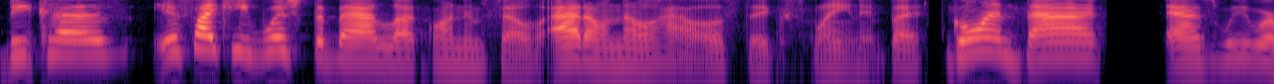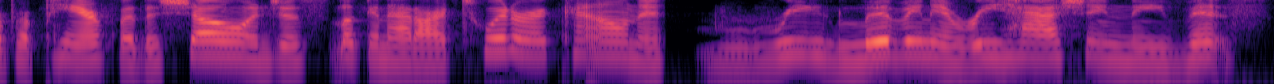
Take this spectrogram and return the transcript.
because it's like he wished the bad luck on himself. I don't know how else to explain it. But going back, as we were preparing for the show and just looking at our Twitter account and reliving and rehashing the events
